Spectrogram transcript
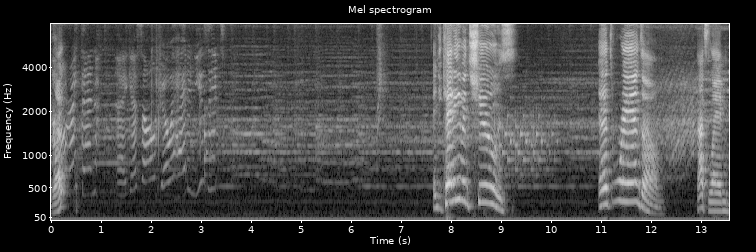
What? And, and you can't even choose. And it's random. That's lame.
